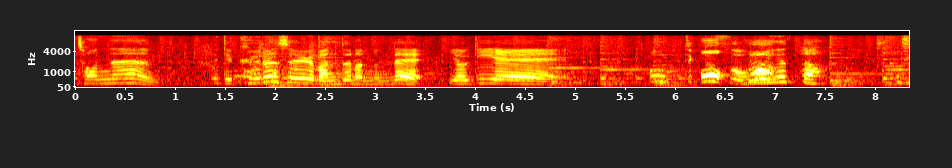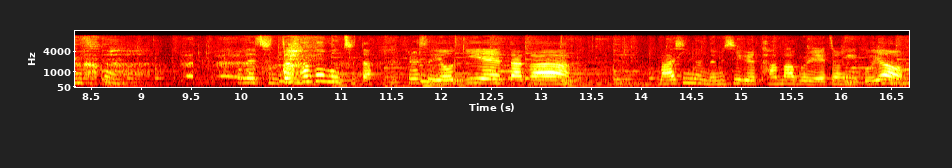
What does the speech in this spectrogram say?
저는 이렇게 그릇을 만들었는데 여기에 어, 어 찍혔어. 망했다. 오늘 진짜 사고뭉치다. 그래서 여기에다가 맛있는 음식을 담아볼 예정이고요.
